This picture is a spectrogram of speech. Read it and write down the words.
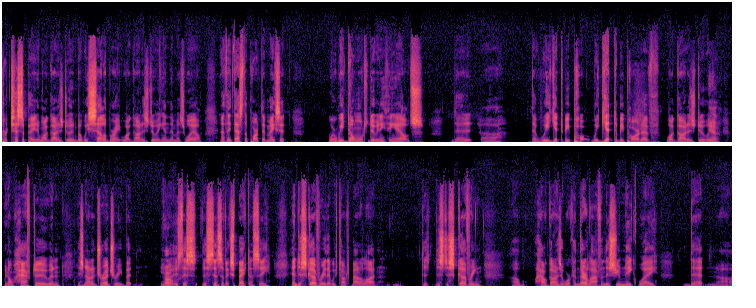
participate in what God is doing, but we celebrate what God is doing in them as well. And I think that's the part that makes it where we don't want to do anything else. That it, uh, that we get to be part, we get to be part of what God is doing. Yeah. We don't have to, and it's not a drudgery, but you know, Oh. it's this this sense of expectancy and discovery that we've talked about a lot. This, this discovering uh, how God is at work in their life in this unique way that uh,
